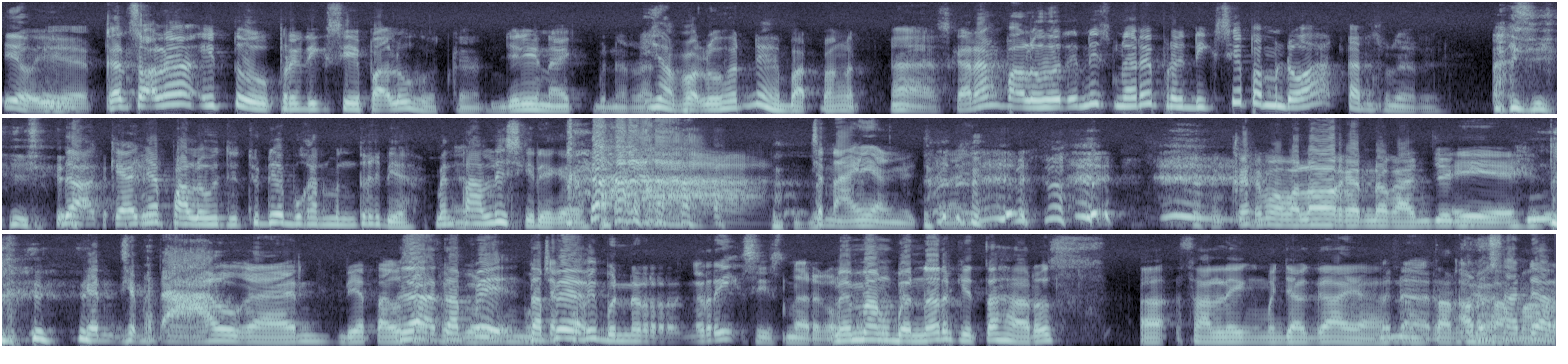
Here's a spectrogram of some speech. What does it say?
Iya, iya. Iya, kan soalnya itu prediksi Pak Luhut kan. Jadi naik beneran. Iya, Pak Luhut nih hebat banget. Nah, sekarang Pak Luhut ini sebenarnya prediksi apa mendoakan sebenarnya? Enggak, kayaknya Pak Luhut itu dia bukan menteri dia, mentalis gitu kayaknya. cenayang ya, cenayang. Kayak Mama Loren dong anjing. iya. kan siapa tahu kan. Dia tahu Nggak, sampai tapi- tapi- tapi bener ngeri sih sebenarnya. kalau Memang benar kita harus eh, saling menjaga ya. benar. antar Harus sadar.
